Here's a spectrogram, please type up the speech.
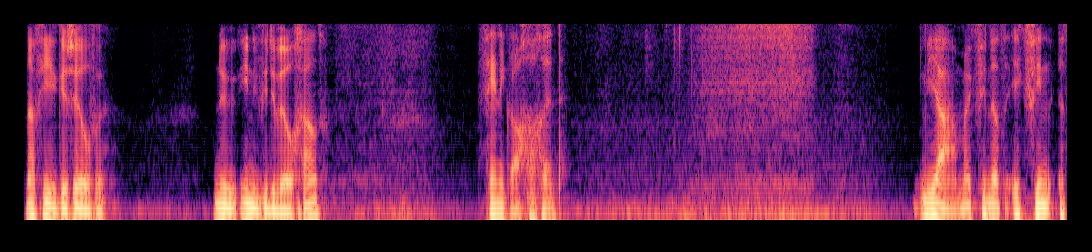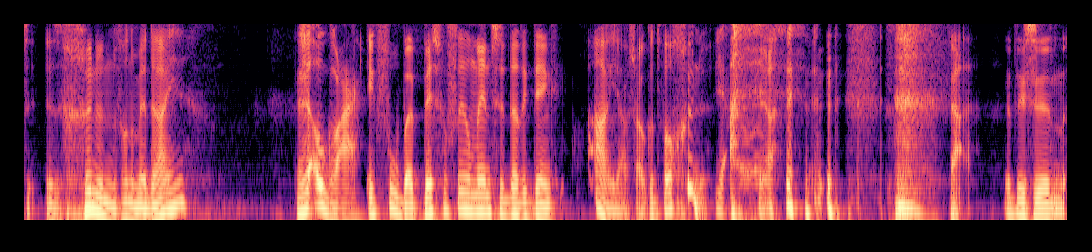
Na vier keer zilver. Nu individueel goud. Vind ik wel gegund. Ja, maar ik vind, dat, ik vind het, het gunnen van de medaille. Dat is ook waar. Ik voel bij best wel veel mensen dat ik denk. Ah, jou zou ik het wel gunnen. Ja. Ja. ja. Het is een.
